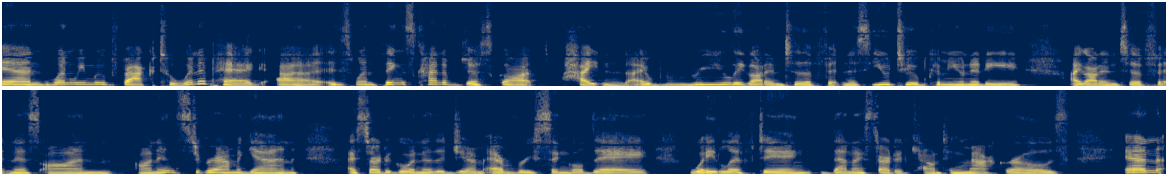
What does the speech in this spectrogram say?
And when we moved back to Winnipeg, uh, is when things kind of just got heightened. I really got into the fitness YouTube community. I got into fitness on on Instagram again. I started going to the gym every single day, weightlifting. Then I started counting macros, and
